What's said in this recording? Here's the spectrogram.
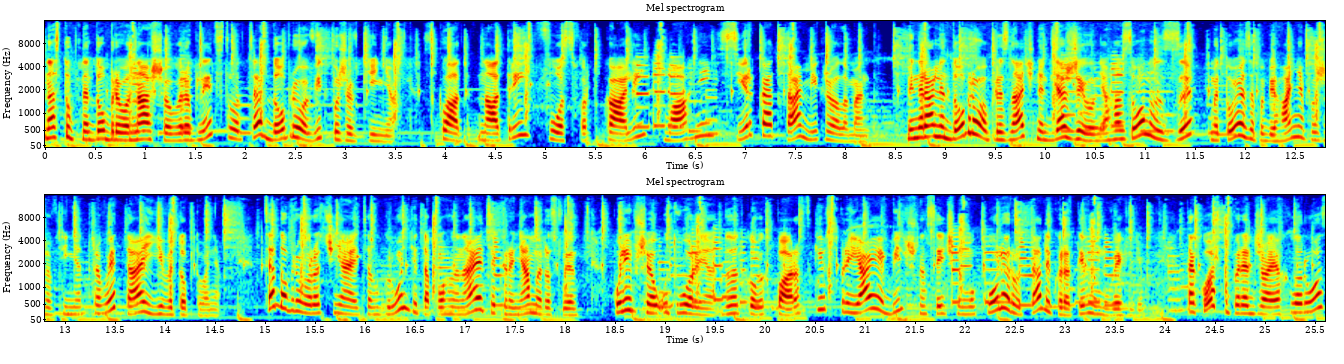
Наступне добриво нашого виробництва це добриво від пожовтіння. Склад натрій, фосфор, калій, магній, сірка та мікроелементи. Мінеральне добриво призначене для живлення газону з метою запобігання пожовтіння трави та її витоптування. Це добриво розчиняється в ґрунті та поглинається коренями рослин, поліпшує утворення додаткових паростків, сприяє більш насиченому кольору та декоративному вигляді. Також попереджає хлороз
